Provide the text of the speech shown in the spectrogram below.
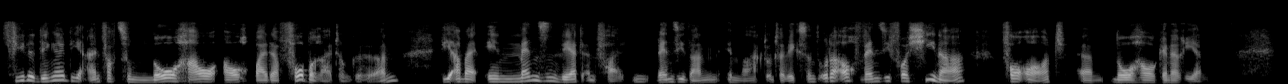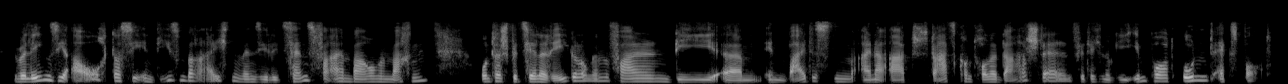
viele Dinge, die einfach zum Know-how auch bei der Vorbereitung gehören, die aber immensen Wert entfalten, wenn sie dann im Markt unterwegs sind oder auch wenn sie vor China vor Ort ähm, Know-how generieren. Überlegen Sie auch, dass Sie in diesen Bereichen, wenn Sie Lizenzvereinbarungen machen, unter spezielle Regelungen fallen, die ähm, in weitesten eine Art Staatskontrolle darstellen für Technologieimport und Export.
